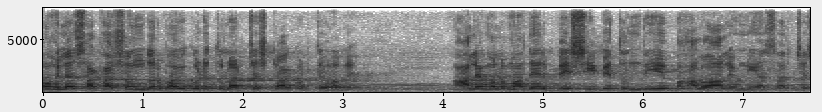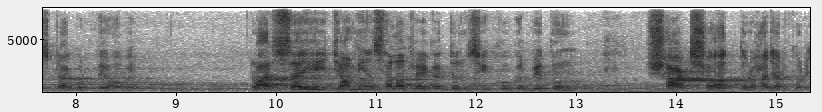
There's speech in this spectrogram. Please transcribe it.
মহিলা শাখা সুন্দরভাবে গড়ে তোলার চেষ্টা করতে হবে। আলেম আলমাদের বেশি বেতন দিয়ে ভালো আলেম নিয়ে আসার চেষ্টা করতে হবে। রাজশাহী জামিয়া সালাফে এক একজন শিক্ষকের বেতন ষাট সহাত্তর হাজার করে।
